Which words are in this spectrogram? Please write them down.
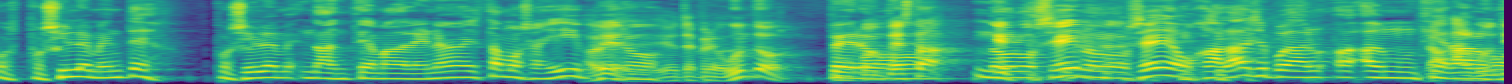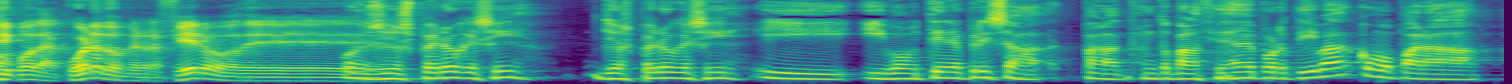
Pues posiblemente. Posiblemente no, ante Madalena estamos ahí, A ver, pero. yo te pregunto. pero contesta. no lo sé, no lo sé. Ojalá se pueda anu- anunciar No, algún algo. tipo de acuerdo, me refiero. De... Pues yo espero que sí. Yo espero que sí. Y, y Bob tiene prisa para, tanto para la ciudad deportiva como para,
